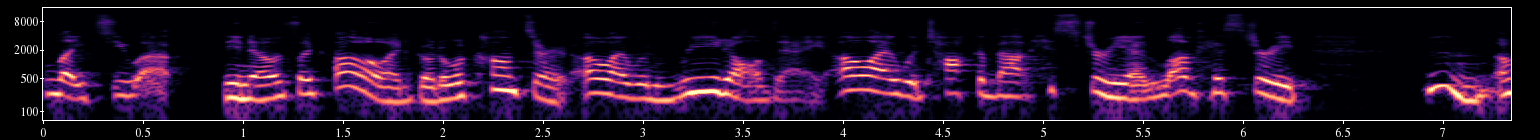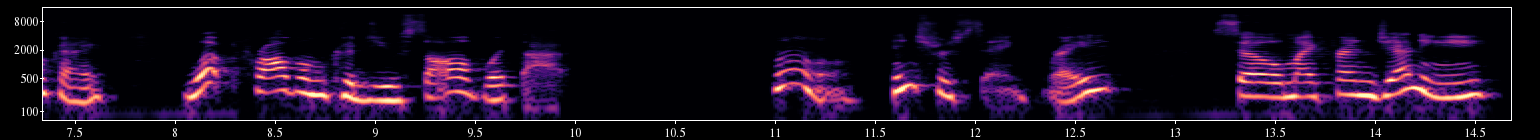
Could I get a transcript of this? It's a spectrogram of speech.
lights you up? You know, it's like, oh, I'd go to a concert. Oh, I would read all day. Oh, I would talk about history. I love history. Hmm, okay. What problem could you solve with that? Oh, interesting, right? So my friend Jenny,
